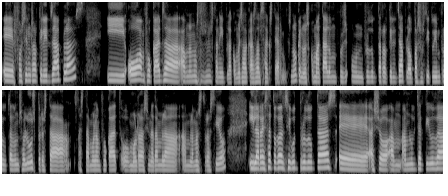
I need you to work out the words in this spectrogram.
eh, fossin reutilitzables i, o enfocats a, a una menstruació sostenible, com és el cas dels sacs tèrmics, no? que no és com a tal un, un producte reutilitzable o per substituir un producte d'un sol ús, però està, està molt enfocat o molt relacionat amb la, amb la menstruació. I la resta tot han sigut productes, eh, això, amb, amb l'objectiu de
